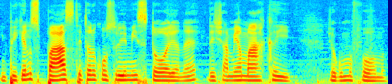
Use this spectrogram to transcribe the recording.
em pequenos passos tentando construir minha história, né? Deixar minha marca aí, de alguma forma.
